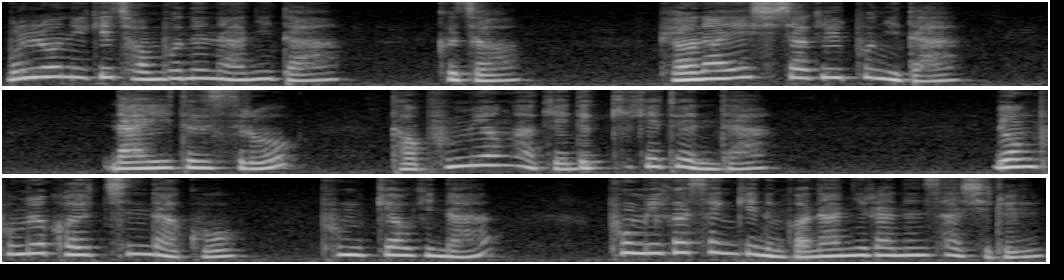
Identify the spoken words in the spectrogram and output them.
물론 이게 전부는 아니다. 그저 변화의 시작일 뿐이다. 나이 들수록 더 분명하게 느끼게 된다. 명품을 걸친다고 품격이나 품위가 생기는 건 아니라는 사실을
